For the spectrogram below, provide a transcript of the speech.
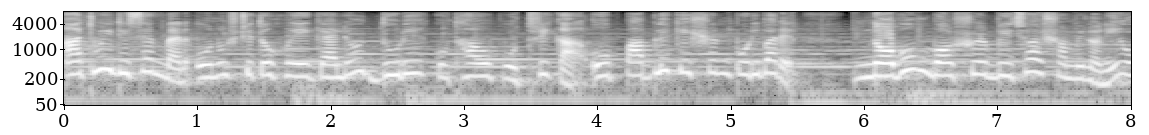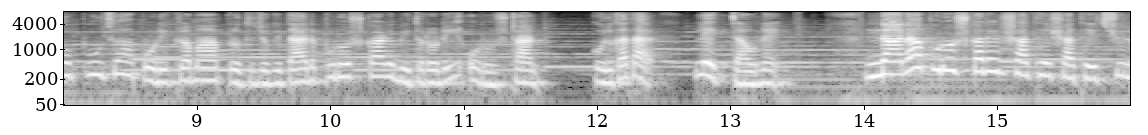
আটই ডিসেম্বর অনুষ্ঠিত হয়ে গেল দূরে কোথাও পত্রিকা ও পাবলিকেশন পরিবারের নবম বর্ষের বিজয় সম্মেলনী ও পূজা পরিক্রমা প্রতিযোগিতার পুরস্কার বিতরণী অনুষ্ঠান, কলকাতার লেক টাউনে নানা পুরস্কারের সাথে সাথে ছিল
